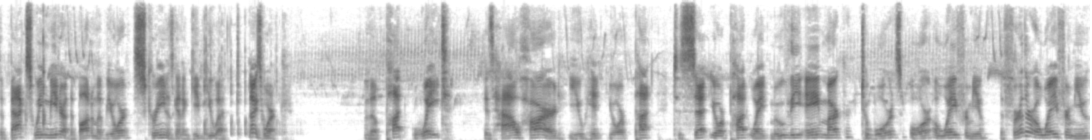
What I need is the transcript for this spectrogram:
The backswing meter at the bottom of your screen is going to give you a nice work. The putt weight is how hard you hit your putt. To set your putt weight, move the aim marker towards or away from you. The further away from you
